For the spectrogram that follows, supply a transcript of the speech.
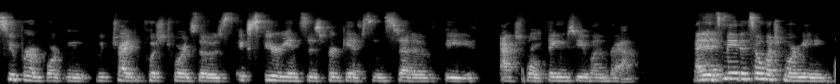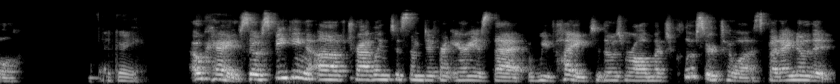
super important. We've tried to push towards those experiences for gifts instead of the actual things you unwrap. And it's made it so much more meaningful. Agree. Okay, so speaking of traveling to some different areas that we've hiked, those were all much closer to us. But I know that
